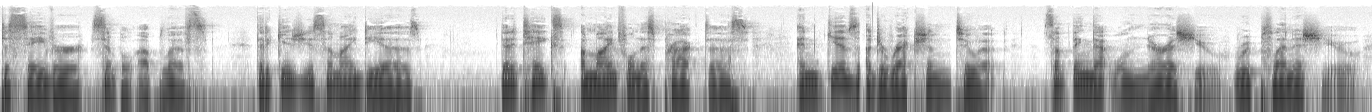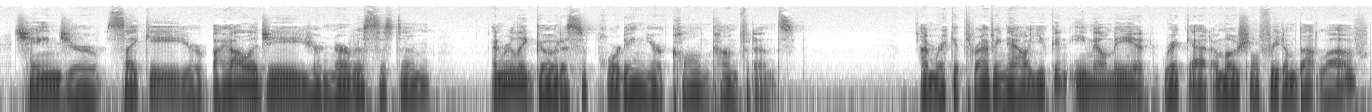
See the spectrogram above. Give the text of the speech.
to savor simple uplifts that it gives you some ideas, that it takes a mindfulness practice and gives a direction to it, something that will nourish you, replenish you, change your psyche, your biology, your nervous system, and really go to supporting your calm confidence. I'm Rick at Thriving Now. You can email me at rick at emotionalfreedom.love.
